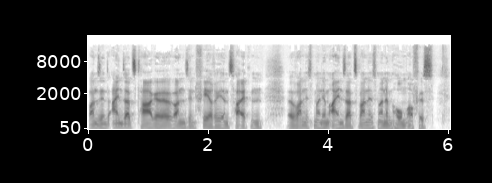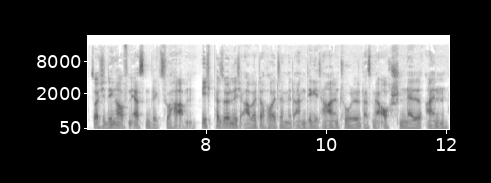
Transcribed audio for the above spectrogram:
wann sind Einsatztage, wann sind Ferienzeiten, äh, wann ist man im Einsatz, wann ist man im Homeoffice. Solche Dinge auf den ersten Blick zu haben. Ich persönlich arbeite heute mit einem digitalen Tool, das mir auch schnell ein,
